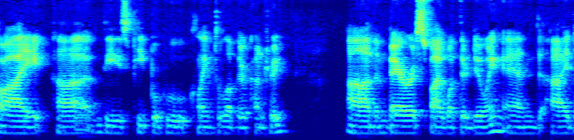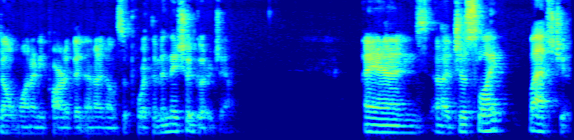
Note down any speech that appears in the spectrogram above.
by uh, these people who claim to love their country. I'm embarrassed by what they're doing, and I don't want any part of it, and I don't support them, and they should go to jail. And uh, just like last year,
